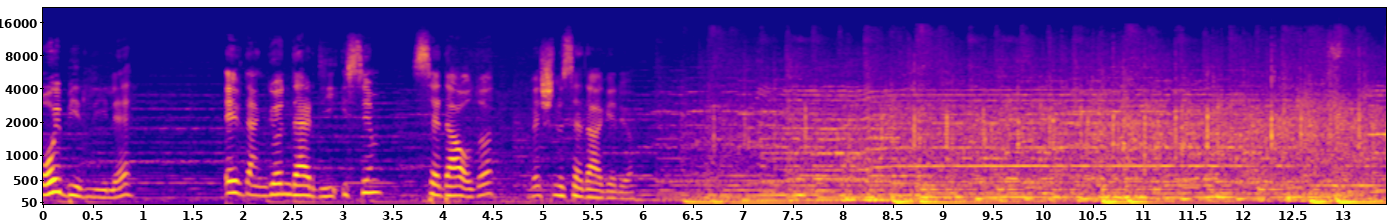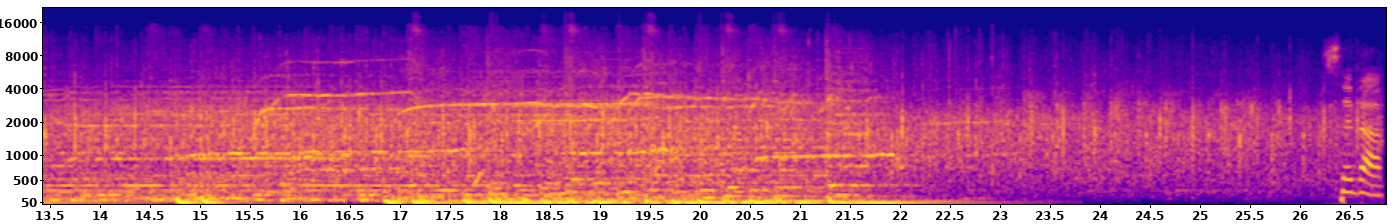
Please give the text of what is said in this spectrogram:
oy birliğiyle evden gönderdiği isim Seda oldu ve şimdi Seda geliyor. Seda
